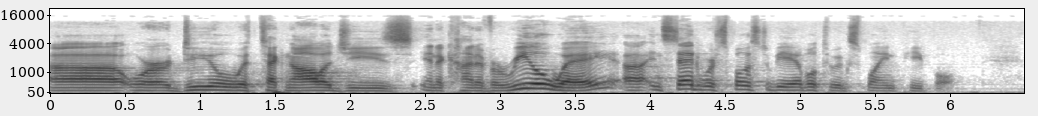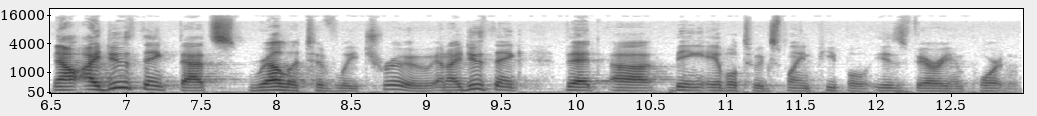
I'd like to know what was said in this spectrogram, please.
uh, or deal with technologies in a kind of a real way. Instead, we're supposed to be able to explain people. Now, I do think that's relatively true, and I do think that uh, being able to explain people is very important.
